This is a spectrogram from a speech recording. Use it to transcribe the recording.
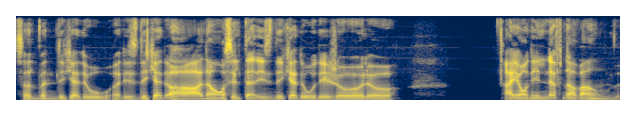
ça, de bonne idée cadeau. Ah, des idées cadeaux. Ah, non, c'est le temps des idées cadeaux déjà, là. Hey, on est le 9 novembre.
